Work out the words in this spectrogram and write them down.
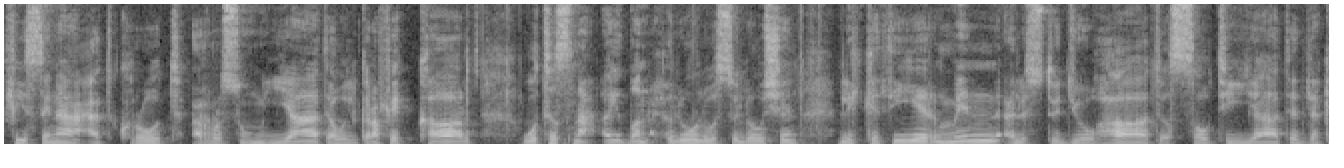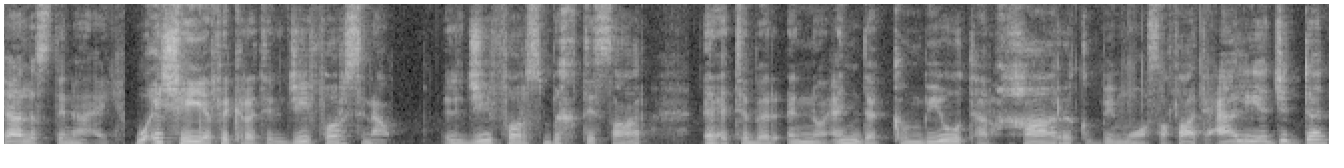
في صناعة كروت الرسوميات أو ال graphic card وتصنع أيضا حلول و solution لكثير من الاستديوهات الصوتيات الذكاء الاصطناعي. وإيش هي فكرة ال GeForce Now ال GeForce باختصار اعتبر انه عندك كمبيوتر خارق بمواصفات عالية جدا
